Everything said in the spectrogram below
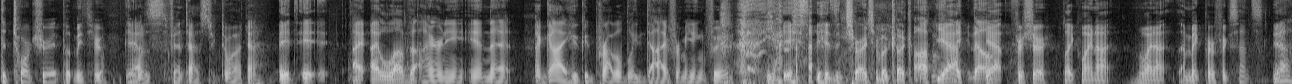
the torture it put me through. It Yeah. was fantastic to watch. Yeah. It, it, I, I love the irony in that a guy who could probably die from eating food Yeah. is, is in charge of a cook off. Yeah, You know? yeah, for sure. Like, why not? Why not? That make perfect sense. Yeah.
